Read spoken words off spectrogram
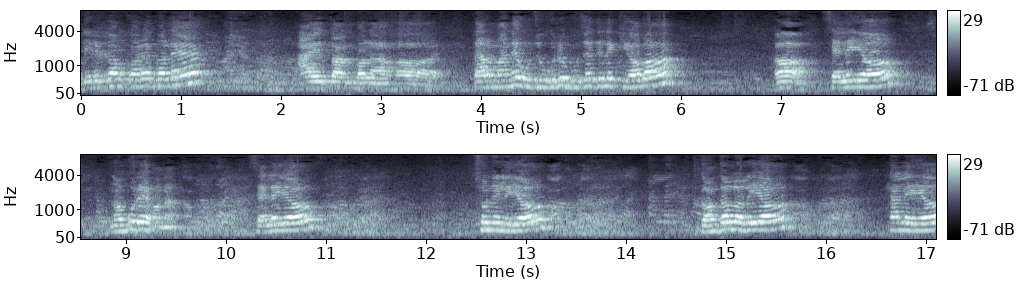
দীর্ঘ করে বলে আয়তন বলা হয়। তার মানে উজুগুরু বুঝে দিলে কি হব? অ ছেলেও নবুরে হনা। ছেলেও শুনিলিও গন্ধ ললিও খেলেও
